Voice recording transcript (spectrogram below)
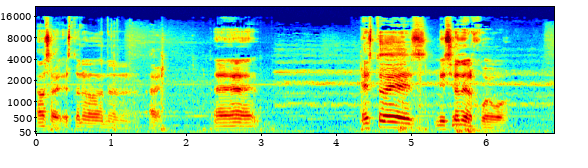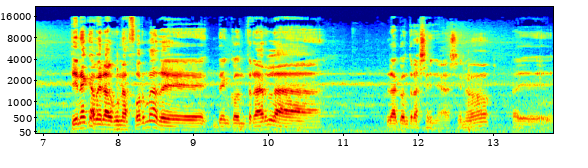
Vamos a ver, esto no... A ver. Eh, esto es misión del juego. Tiene que haber alguna forma de, de encontrar la, la contraseña. Si no... eh,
